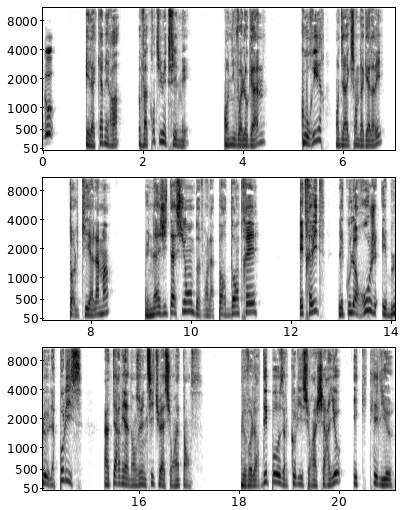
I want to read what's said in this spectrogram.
Go Et la caméra va continuer de filmer. On y voit Logan courir en direction de la galerie, Tolkien à la main, une agitation devant la porte d'entrée. Et très vite, les couleurs rouges et bleues, la police, intervient dans une situation intense. Le voleur dépose un colis sur un chariot et quitte les lieux.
